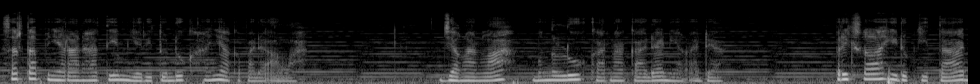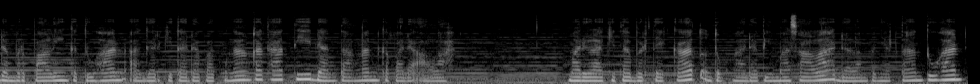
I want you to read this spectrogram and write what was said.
serta penyerahan hati menjadi tunduk hanya kepada Allah. Janganlah mengeluh karena keadaan yang ada. Periksalah hidup kita dan berpaling ke Tuhan agar kita dapat mengangkat hati dan tangan kepada Allah. Marilah kita bertekad untuk menghadapi masalah dalam penyertaan Tuhan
